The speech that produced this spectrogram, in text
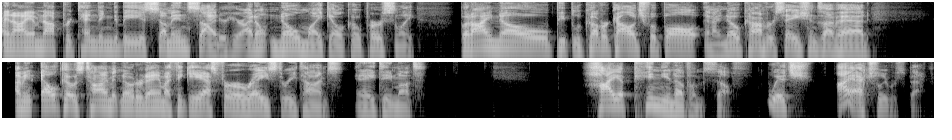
And I am not pretending to be some insider here. I don't know Mike Elko personally, but I know people who cover college football and I know conversations I've had. I mean, Elko's time at Notre Dame, I think he asked for a raise three times in 18 months. High opinion of himself, which I actually respect.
